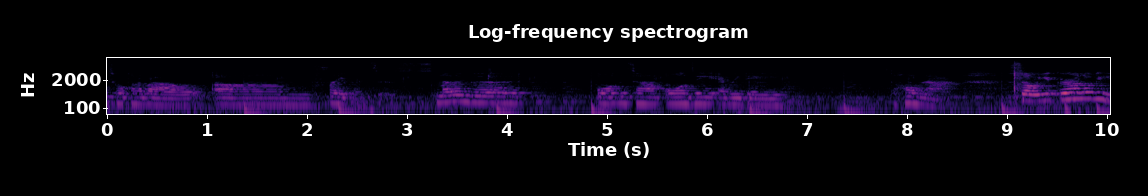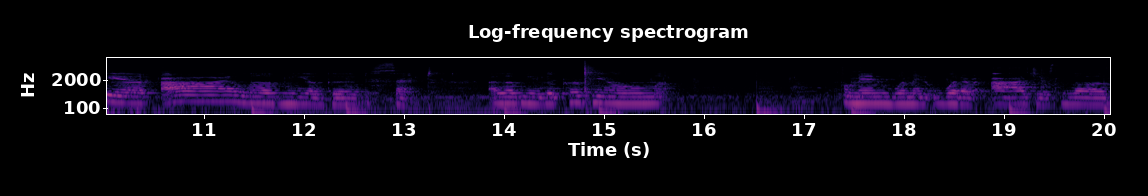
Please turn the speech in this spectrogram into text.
talking about um, fragrances. Smelling good all the time, all day, every day, the whole nine. So your girl over here, I love me a good scent. I love me a good perfume for men, women, whatever. I just love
